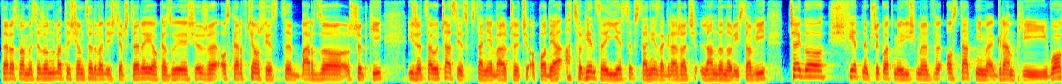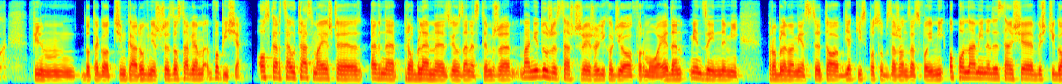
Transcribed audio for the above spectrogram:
Teraz mamy sezon 2024 i okazuje się, że Oscar wciąż jest bardzo szybki i że cały czas jest w stanie walczyć o podia, a co więcej jest w stanie zagrażać Lando Norrisowi, czego świetny przykład mieliśmy w ostatnim Grand Prix Włoch. Film do tego odcinka również zostawiam w opisie. Oscar cały czas ma jeszcze pewne problemy związane z tym, że ma nieduży staż, jeżeli chodzi o Formułę 1. Między innymi problemem jest to, w jaki sposób zarządza swoimi oponami na dystansie wyścigowym,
